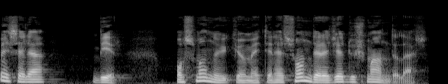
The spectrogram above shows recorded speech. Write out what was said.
Mesela bir, Osmanlı hükümetine son derece düşmandılar.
